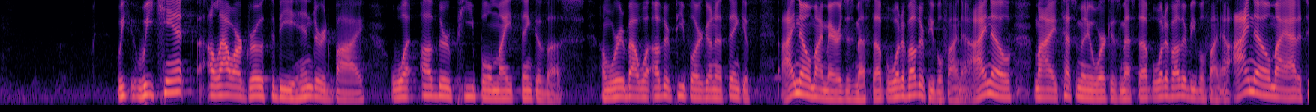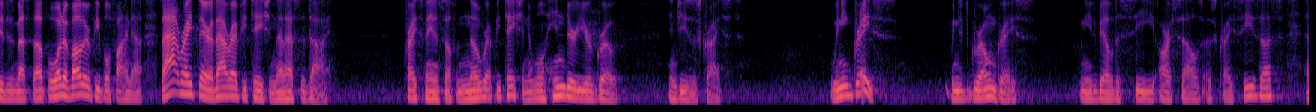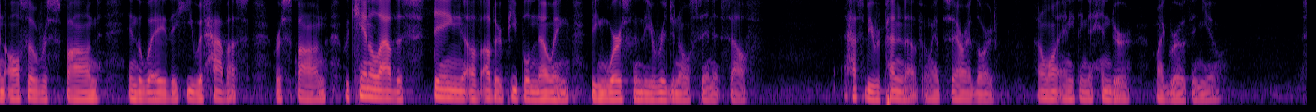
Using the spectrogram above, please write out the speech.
We, we can't allow our growth to be hindered by what other people might think of us. I'm worried about what other people are going to think if I know my marriage is messed up, what if other people find out? I know my testimonial work is messed up, what if other people find out? I know my attitude is messed up, what if other people find out? That right there, that reputation, that has to die. Christ made himself no reputation. It will hinder your growth in Jesus Christ. We need grace. We need to grow in grace. We need to be able to see ourselves as Christ sees us and also respond in the way that He would have us respond. We can't allow the sting of other people knowing being worse than the original sin itself. It has to be repented of, and we have to say, All right, Lord, I don't want anything to hinder my growth in you.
